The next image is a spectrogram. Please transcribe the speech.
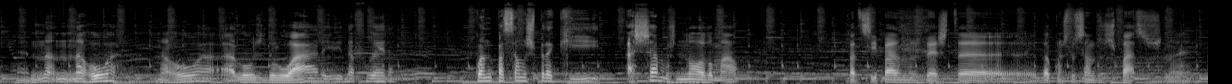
eh, na, na, rua, na rua, à luz do luar e da fogueira. Quando passamos por aqui, achamos normal participarmos desta da construção dos espaços, não é?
